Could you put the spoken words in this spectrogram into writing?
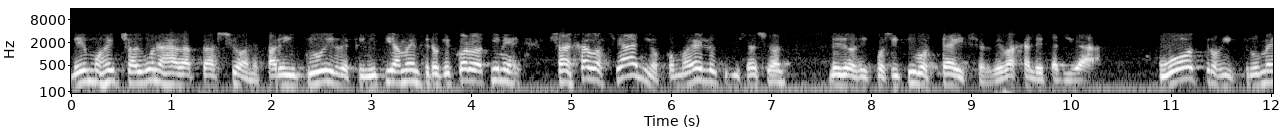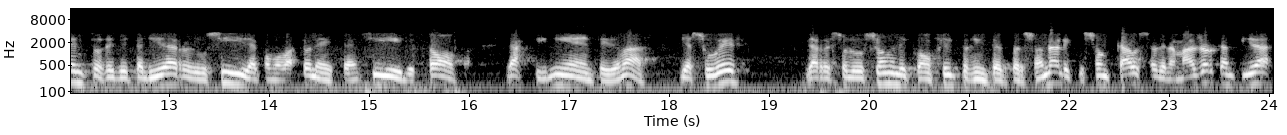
Le hemos hecho algunas adaptaciones para incluir definitivamente lo que Córdoba tiene zanjado hace años, como es la utilización de los dispositivos taser de baja letalidad u otros instrumentos de letalidad reducida como bastones extensibles, tonfa, gas pimienta y demás. Y a su vez la resolución de conflictos interpersonales que son causa de la mayor cantidad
